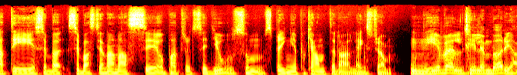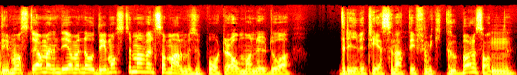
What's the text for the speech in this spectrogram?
Att det är Seba- Sebastian Anassi och Patriot Seydou som springer på kanterna längst fram. Och det är väl, Till en början. det, måste, ja, men, ja, men, det måste man väl som Malmö-supporter, om man nu då driver tesen att det är för mycket gubbar och sånt. Mm.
